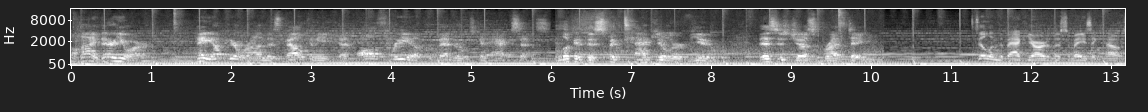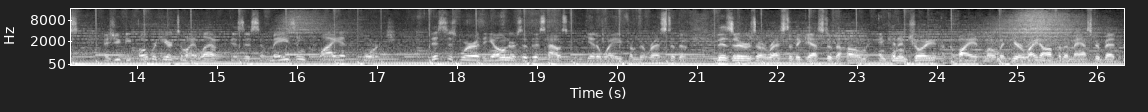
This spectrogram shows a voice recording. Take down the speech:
Oh hi, there you are. Hey, up here we're on this balcony that all three of the bedrooms can access. Look at this spectacular view. This is just breathtaking. Still in the backyard of this amazing house, as you can over here to my left is this amazing quiet porch. This is where the owners of this house can get away from the rest of the visitors or rest of the guests of the home and can enjoy a quiet moment here right off of the master bedroom.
